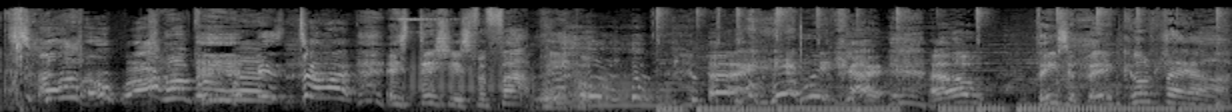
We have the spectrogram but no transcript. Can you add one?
It's, Tupperware. it's dishes for fat people. Uh, here we go. Oh, these are big. Good they are.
